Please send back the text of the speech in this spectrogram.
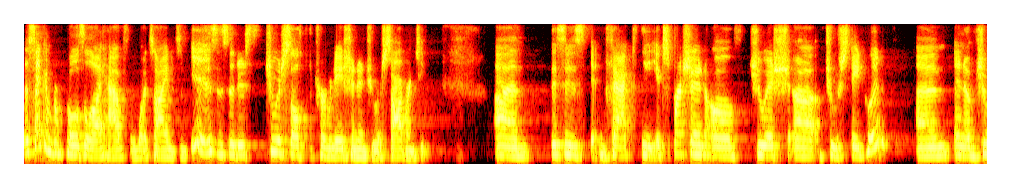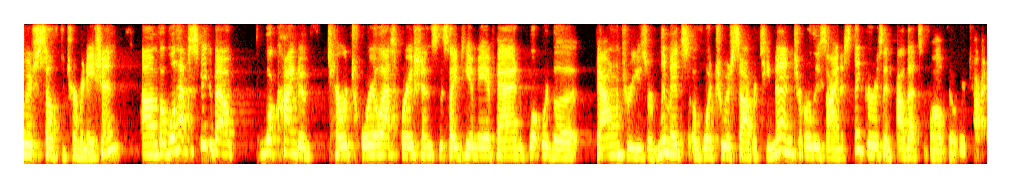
The second proposal I have for what Zionism is is that it's Jewish self-determination and Jewish sovereignty. Um, this is, in fact, the expression of Jewish uh, Jewish statehood um, and of Jewish self-determination. Um, but we'll have to speak about what kind of territorial aspirations this idea may have had, what were the boundaries or limits of what Jewish sovereignty meant to early Zionist thinkers, and how that's evolved over time.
